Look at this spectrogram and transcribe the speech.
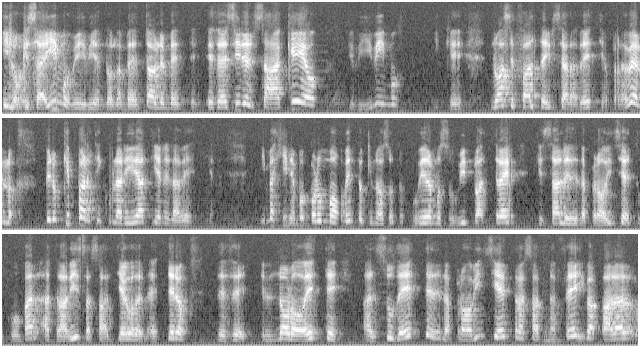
Y lo que seguimos viviendo, lamentablemente. Es decir, el saqueo que vivimos y que no hace falta irse a la bestia para verlo. Pero ¿qué particularidad tiene la bestia? Imaginemos por un momento que nosotros pudiéramos subirnos al tren que sale de la provincia de Tucumán, atraviesa Santiago del Estero desde el noroeste al sudeste de la provincia, entra Santa Fe y va a parar al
